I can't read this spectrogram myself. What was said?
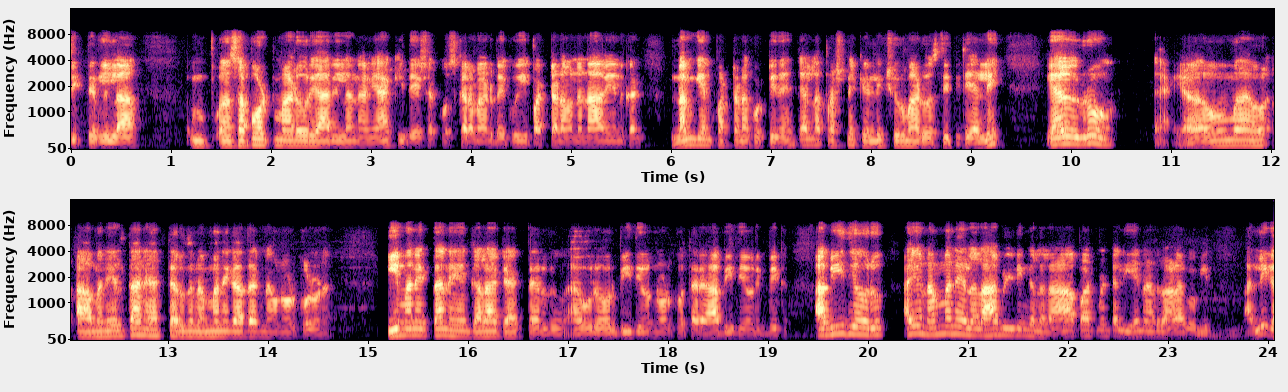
ಸಿಗ್ತಿರ್ಲಿಲ್ಲ. ಸಪೋರ್ಟ್ ಮಾಡೋರು ಯಾರಿಲ್ಲ. ನಾವ್ ಯಾಕೆ ದೇಶಕ್ಕೋಸ್ಕರ ಮಾಡ್ಬೇಕು? ಈ ಪಟ್ಟಣವನ್ನ ನಾವೇನ್ ಕಂಡ್ ನಮ್ಗೇನ್ ಪಟ್ಟಣ ಕೊಟ್ಟಿದೆ ಅಂತ ಎಲ್ಲ ಪ್ರಶ್ನೆ ಕೇಳಲಿಕ್ಕೆ ಶುರು ಮಾಡುವ ಸ್ಥಿತಿಯಲ್ಲಿ ಎಲ್ರು ಆ ಮನೆಯಲ್ಲಿ ತಾನೇ ಆಗ್ತಾ ಇರೋದು ನಮ್ಮ ಆದಾಗ ನಾವು ನೋಡ್ಕೊಳ್ಳೋಣ. ಈ ಮನೆಗ್ ತಾನೇ ಗಲಾಟೆ ಆಗ್ತಾ ಇರೋದು, ಅವ್ರು, ಅವ್ರ ಬೀದಿಯವ್ರು ನೋಡ್ಕೋತಾರೆ, ಆ ಬೀದಿಯವ್ರಿಗೆ ಬೇಕು. ಆ ಬೀದಿಯವರು, ಅಯ್ಯೋ ನಮ್ಮ ಮನೆಯಲ್ಲ ಆ ಬಿಲ್ಡಿಂಗ್ ಅಲ್ಲಲ್ಲ, ಆ ಅಪಾರ್ಟ್ಮೆಂಟ್ ಅಲ್ಲಿ ಏನಾದ್ರೂ ಹಾಳಾಗೋಗ್ಲಿ. ಅಲ್ಲಿಗ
